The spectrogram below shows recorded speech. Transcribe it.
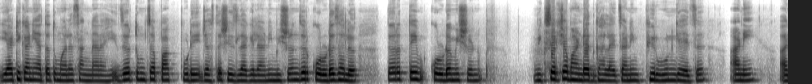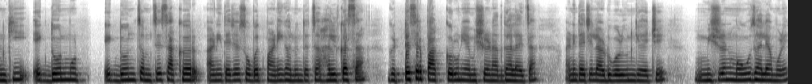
या ठिकाणी आता तुम्हाला सांगणार आहे जर तुमचा पाक पुढे जास्त शिजला गेला आणि मिश्रण जर कोरडं झालं तर ते कोरडं मिश्रण मिक्सरच्या भांड्यात घालायचं आणि फिरवून घ्यायचं. आणि आणखी एक दोन मोठ एक दोन चमचे साखर आणि त्याच्यासोबत पाणी घालून त्याचा हलकासा घट्टसर पाक करून या मिश्रणात घालायचा आणि त्याचे लाडू वळून घ्यायचे. मिश्रण मऊ झाल्यामुळे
